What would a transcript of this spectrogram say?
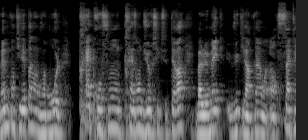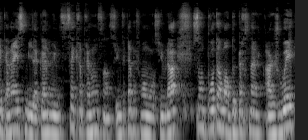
même quand il est pas dans un rôle très profond, très endurci, etc. Bah le mec, vu qu'il a quand même un sacré charisme, il a quand même une sacrée présence, hein, une sacrée performance dans ce film-là, sans pour autant avoir de personnages à jouer,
